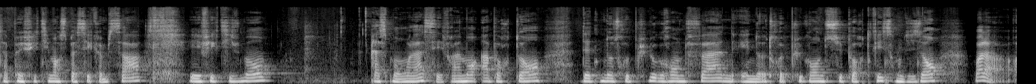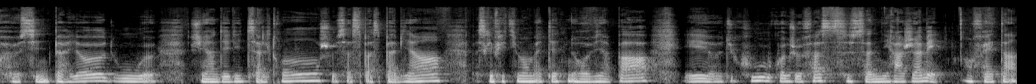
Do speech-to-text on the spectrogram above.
ça peut effectivement se passer comme ça, et effectivement, à ce moment-là, c'est vraiment important d'être notre plus grande fan et notre plus grande supportrice en disant, voilà, euh, c'est une période où euh, j'ai un délit de sale tronche, ça se passe pas bien, parce qu'effectivement ma tête ne revient pas, et euh, du coup, quoi que je fasse, ça n'ira jamais, en fait. Hein.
